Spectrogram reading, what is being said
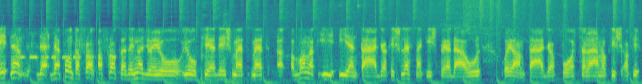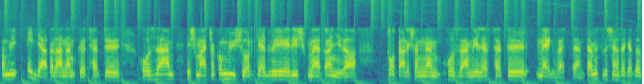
I- nem, de, de pont a frak, a frak az egy nagyon jó, jó kérdés, mert, mert vannak i, ilyen tárgyak, és lesznek is például olyan tárgyak, porcelánok is, aki, ami egyáltalán nem köthető hozzám, és már csak a műsor kedvéért is, mert annyira totálisan nem hozzám illeszthető, megvettem. Természetesen ezeket az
